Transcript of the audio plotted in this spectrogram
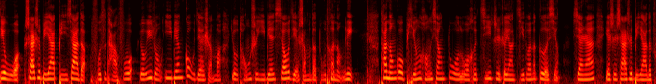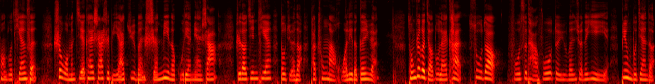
第五，莎士比亚笔下的福斯塔夫有一种一边构建什么，又同时一边消解什么的独特能力。他能够平衡像堕落和机智这样极端的个性，显然也是莎士比亚的创作天分，是我们揭开莎士比亚剧本神秘的古典面纱，直到今天都觉得它充满活力的根源。从这个角度来看，塑造。福斯塔夫对于文学的意义，并不见得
